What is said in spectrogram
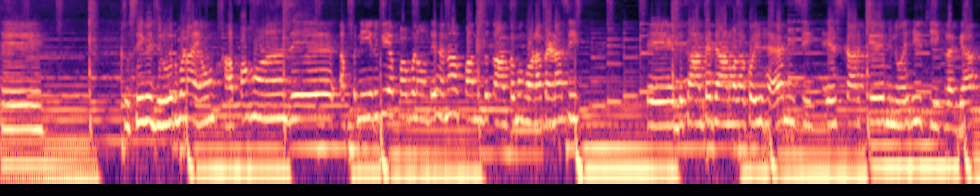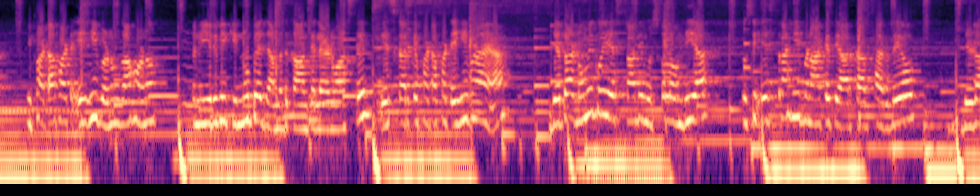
ਤੇ ਤੁਸੀਂ ਵੀ ਜਰੂਰ ਬਣਾਇਓ। ਆਪਾਂ ਹੁਣ ਜੇ ਪਨੀਰ ਵੀ ਆਪਾਂ ਬਣਾਉਂਦੇ ਹੈ ਆਪਾਂ ਨੂੰ ਦੁਕਾਨ ਤੋਂ ਮੰਗਵਾਉਣਾ ਪੈਣਾ ਸੀ। ਤੇ ਦੁਕਾਨ ਤੇ ਜਾਣ ਵਾਲਾ ਕੋਈ ਹੈ ਨਹੀਂ ਸੀ। ਇਸ ਕਰਕੇ ਮੈਨੂੰ ਇਹੀ ਠੀਕ ਲੱਗਿਆ ਕਿ ਫਟਾਫਟ ਇਹੀ ਬਣੂਗਾ ਹੁਣ। ਪਨੀਰ ਵੀ ਕਿੰਨੂੰ ਭੇਜਾਂ ਮੈਂ ਦੁਕਾਨ ਤੇ ਲੈਣ ਵਾਸਤੇ। ਇਸ ਕਰਕੇ ਫਟਾਫਟ ਇਹੀ ਬਣਾਇਆ। ਜੇ ਤੁਹਾਨੂੰ ਵੀ ਕੋਈ ਇਸ ਤਰ੍ਹਾਂ ਦੀ ਮੁਸ਼ਕਲ ਆਉਂਦੀ ਆ, ਤੁਸੀਂ ਇਸ ਤਰ੍ਹਾਂ ਹੀ ਬਣਾ ਕੇ ਤਿਆਰ ਕਰ ਸਕਦੇ ਹੋ। ਜਿਹੜਾ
